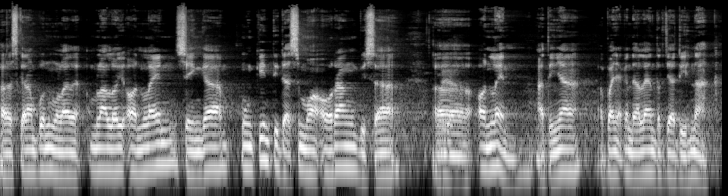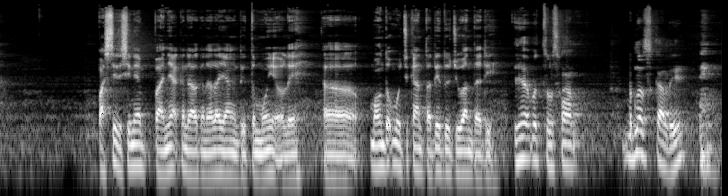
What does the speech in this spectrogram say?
eh, sekarang pun mulai melalui online sehingga mungkin tidak semua orang bisa eh, online artinya banyak kendala yang terjadi. Nah, pasti di sini banyak kendala-kendala yang ditemui oleh eh, mau untuk mewujudkan tadi tujuan tadi. Iya betul sangat benar sekali.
